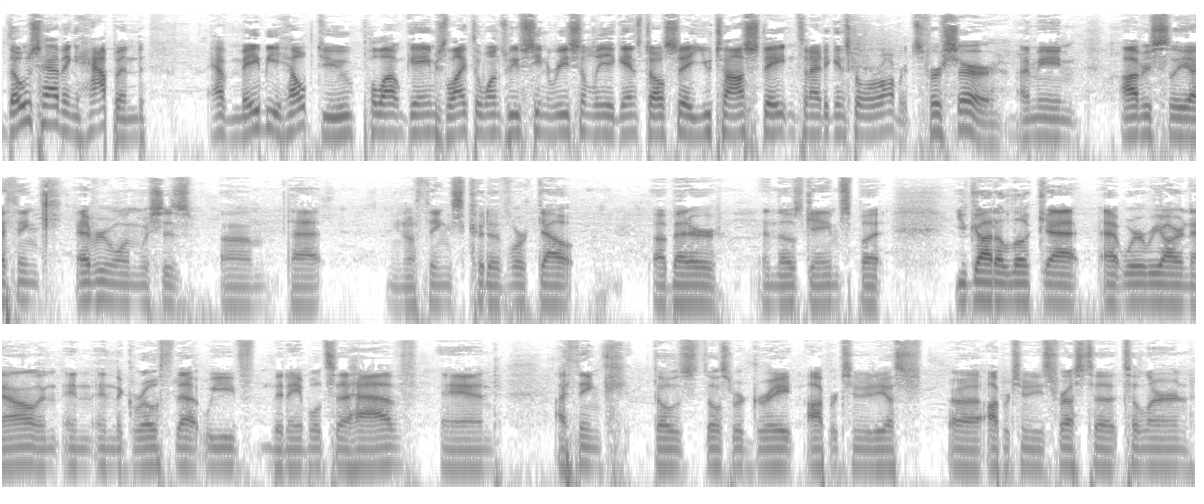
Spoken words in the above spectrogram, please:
those having happened have maybe helped you pull out games like the ones we've seen recently against, I'll say, Utah State and tonight against Oral Roberts. For sure. I mean, obviously, I think everyone wishes um, that you know things could have worked out uh, better in those games, but you got to look at, at where we are now and, and, and the growth that we've been able to have and – I think those those were great opportunities uh, opportunities for us to, to learn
